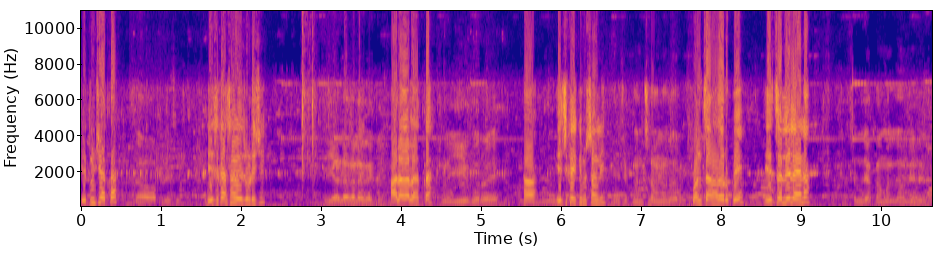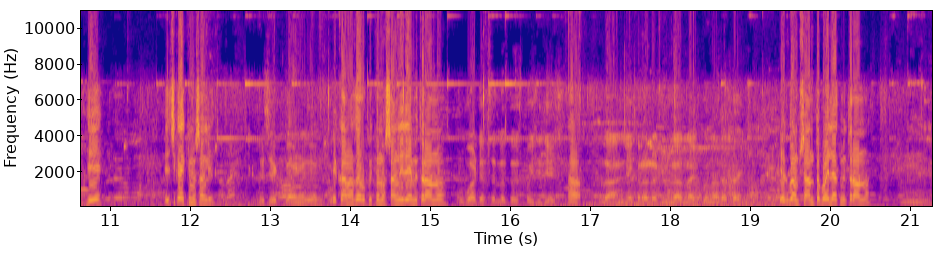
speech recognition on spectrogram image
हे तुमचे आहेत का? हो, आपलेच आहे. याची काय सांगली जोडीची? हे अलग अलग आहे ते. अलग अलग आहेत का? हे गोर आहे. हा. याची काय किंमत सांगली? याचे पंचावन्न हजार. रुपये. पंचावन्न हजार रुपये. हे चाललेलं आहे ना? समजा कामाला लावलेले आहे. हे? याची काय किंमत सांगली? याचे एकावन्न हजार रुपये. एकावन्न हजार रुपये किंमत सांगलेली आहे मित्रांनो. उभाट्या चाललं तर पैसे द्यायचे. हा. लहान लेकराला डिवणार नाही कोणाला काही. एकदम शांत बैल आहेत मित्रांनो. हम्म.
